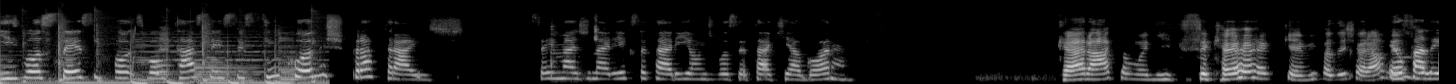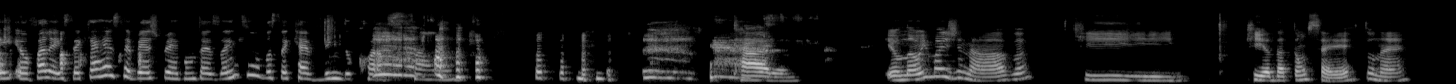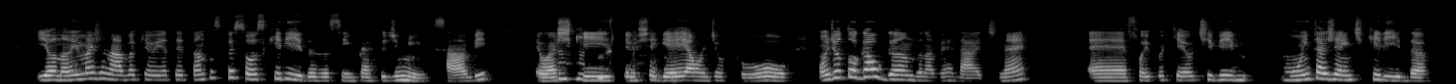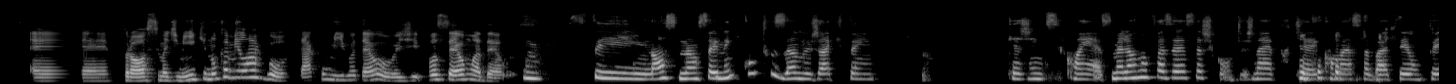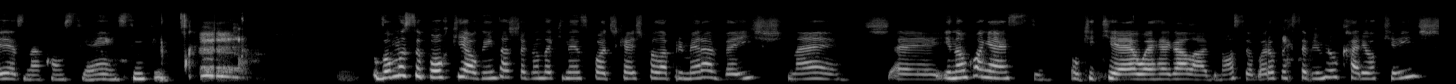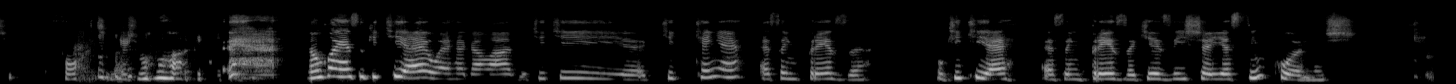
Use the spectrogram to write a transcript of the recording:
E você, se, for, se voltasse esses cinco anos para trás, você imaginaria que você estaria onde você está aqui agora? Caraca, Monique, você quer, quer me fazer chorar? Mesmo? Eu falei, eu falei, você quer receber as perguntas antes ou você quer vir do coração? Cara, eu não imaginava que, que ia dar tão certo, né? E eu não imaginava que eu ia ter tantas pessoas queridas assim perto de mim, sabe? Eu acho uhum. que eu cheguei aonde eu tô, onde eu tô galgando, na verdade, né? É, foi porque eu tive muita gente querida é, é, próxima de mim que nunca me largou, tá comigo até hoje. Você é uma delas. Hum, sim, nossa, não sei nem quantos anos já que tem que a gente se conhece. Melhor não fazer essas contas, né? Porque aí começa a bater um peso na consciência, enfim. Vamos supor que alguém está chegando aqui nesse podcast pela primeira vez, né? É, e não conhece o que, que é o RH Lab. Nossa, agora eu percebi meu carioquês forte, mas vamos lá. Não conhece o que, que é o RH Lab, o que, que, que quem é essa empresa, o que, que é essa empresa que existe aí há cinco anos.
